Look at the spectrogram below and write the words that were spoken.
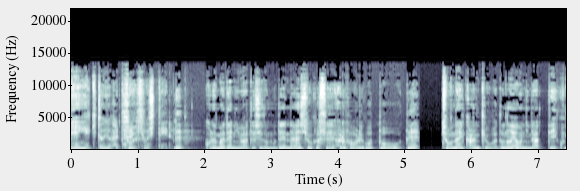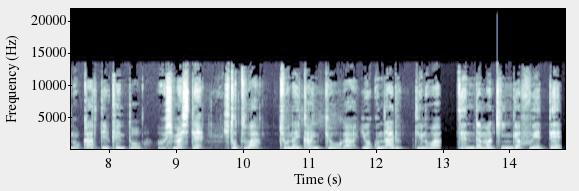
免疫という働きをしている。でこれまでに私どもで難消化性アルファオリゴ糖で腸内環境がどのようになっていくのかっていう検討をしまして、一つは腸内環境が良くなるっていうのは善玉菌が増えて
